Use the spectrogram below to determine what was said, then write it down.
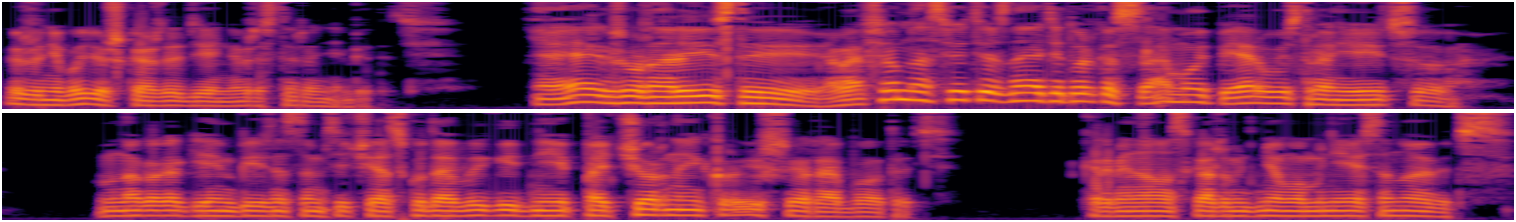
Ты же не будешь каждый день в ресторане обедать. Эх, журналисты, во всем на свете знаете только самую первую страницу. Много каким бизнесом сейчас куда выгоднее под черной крышей работать. Криминал, скажем, днем умнее становится.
